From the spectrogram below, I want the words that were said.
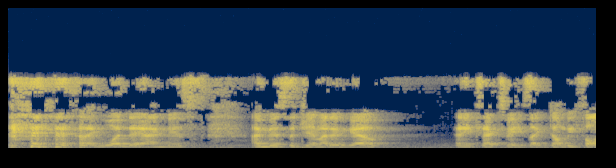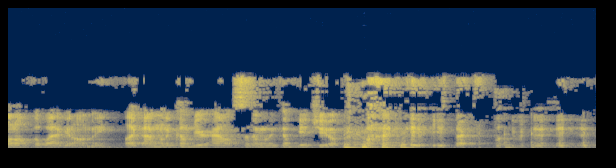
like one day I missed I missed the gym. I didn't go. And he texts me, he's like, don't be falling off the wagon on me. Like, I'm going to come to your house and I'm going to come get you. he starts sleeping.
